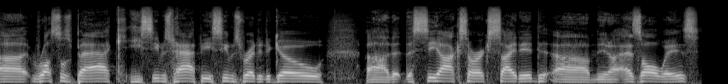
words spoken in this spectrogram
Uh, Russell's back. He seems happy. He seems ready to go. Uh, the, the Seahawks are excited, um, you know, as always.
